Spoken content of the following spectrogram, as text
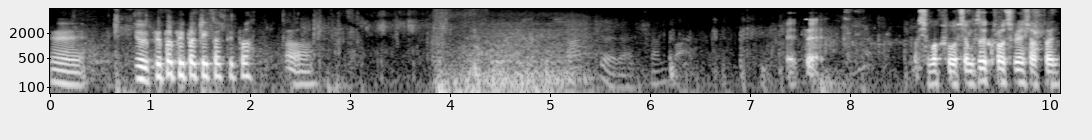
呃，又飞跑飞跑飞跑飞跑，哦，三个的三百，哎对，什么什么不是 close 点小分？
